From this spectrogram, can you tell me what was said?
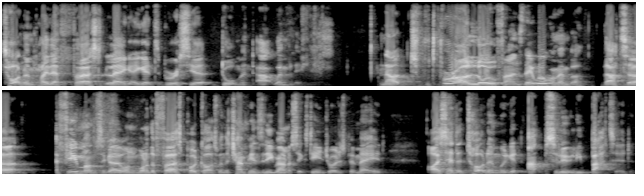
Tottenham play their first leg against Borussia Dortmund at Wembley. Now, t- for our loyal fans, they will remember that uh, a few months ago, on one of the first podcasts, when the Champions League round of 16 draw had just been made, I said that Tottenham would get absolutely battered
